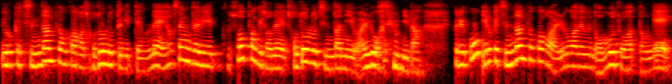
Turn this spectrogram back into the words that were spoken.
이렇게 진단 평가가 저절로 뜨기 때문에 학생들이 그 수업하기 전에 저절로 진단이 완료가 됩니다. 그리고 이렇게 진단 평가가 완료가 되면 너무 좋았던 게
